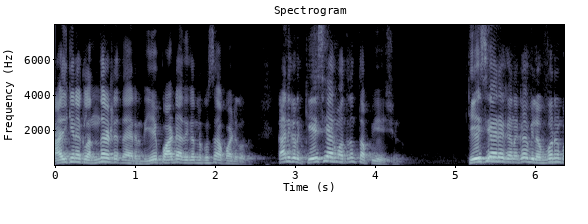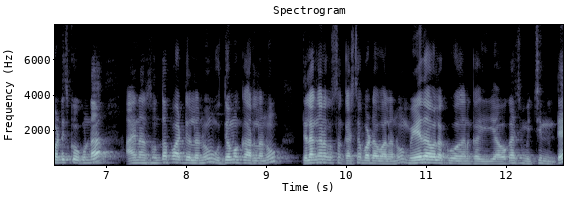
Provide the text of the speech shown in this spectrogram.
రాజకీయ నాయకులు అందరూ అట్లే తయారండి ఏ పార్టీ అధికారంలోకి వస్తే ఆ పార్టీకి కాదు. కానీ ఇక్కడ కేసీఆర్ మాత్రం తప్పు చేసిండు. కేసీఆరే కనుక వీళ్ళెవ్వరిని పట్టించుకోకుండా ఆయన సొంత పార్టీలను ఉద్యమకారులను తెలంగాణ కోసం కష్టపడ్డ వాళ్ళను మేధావులకు కనుక ఈ అవకాశం ఇచ్చిందంటే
